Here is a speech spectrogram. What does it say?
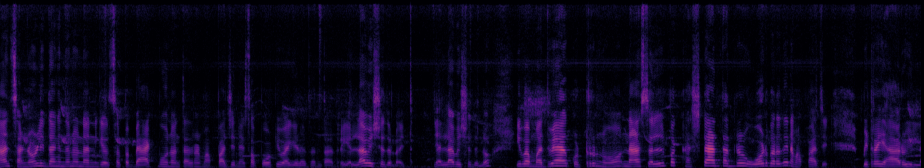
ನಾನು ಸಣ್ಣವಳಿದ್ದಾಗಿಂದನೂ ನನಗೆ ಸ್ವಲ್ಪ ಬ್ಯಾಕ್ ಬೋನ್ ಅಂತಂದರೆ ನಮ್ಮ ಅಪ್ಪಾಜಿನೇ ಸಪೋರ್ಟಿವ್ ಆಗಿರೋದು ಅಂತ ಆದರೆ ಎಲ್ಲ ವಿಷಯದಲ್ಲೂ ಆಯಿತು. ಎಲ್ಲ ವಿಷಯದಲ್ಲೂ. ಇವಾಗ ಮದುವೆ ಆಗಿ ಕೊಟ್ರು ನಾ ಸ್ವಲ್ಪ ಕಷ್ಟ ಅಂತಂದ್ರೂ ಓಡಿ ಬರೋದೇ ನಮ್ಮ ಅಪ್ಪಾಜಿ. ಬಿಟ್ಟರೆ ಯಾರೂ ಇಲ್ಲ.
